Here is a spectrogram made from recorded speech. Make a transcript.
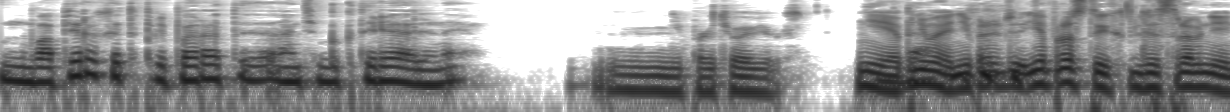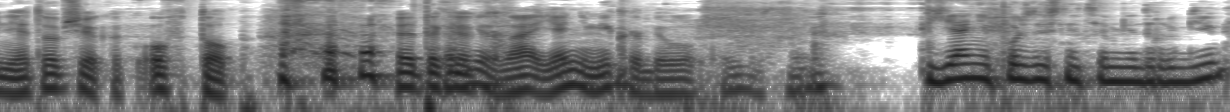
Во-первых, это препараты антибактериальные. Не противовирус. Не, я да. понимаю, не про... я просто их для сравнения. Это вообще как оф топ Это как... Не знаю, я не микробиолог. Я не пользуюсь ни тем, ни другим.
